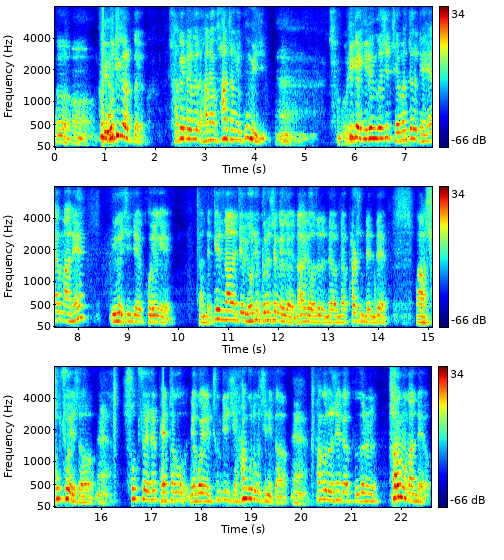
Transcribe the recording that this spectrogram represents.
어 어. 그럼 어떻게 갈 거예요? 사게 되는 것은 하나의 환상의 꿈이지. 아, 참 어렵. 그러니까 이런 것이 제반적으로 돼야만에 이것이 이제 고역에 간대. 그래서 나는 지금 요즘 그런 생각이에요. 나이도 어서 내가, 내가 80 됐는데, 아, 속초에서, 예. 속초에서 배 타고 내 고향 청진시 항구동 시니까, 예. 항구동 시니까 그거를 하루만 간대요.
